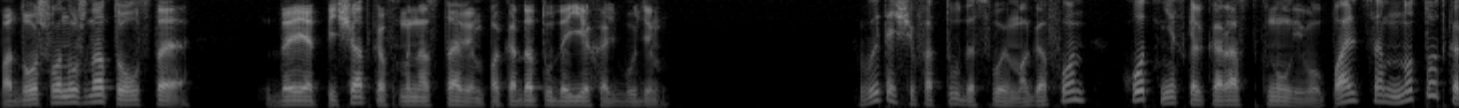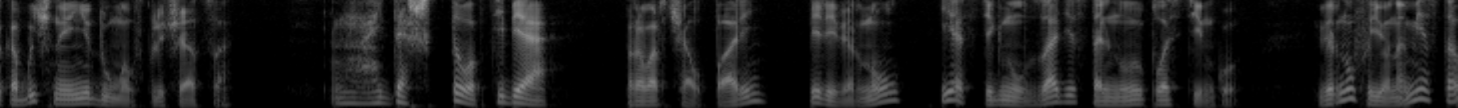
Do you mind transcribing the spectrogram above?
Подошва нужна толстая. Да и отпечатков мы наставим, пока до туда ехать будем». Вытащив оттуда свой магафон, Кот несколько раз ткнул его пальцем, но тот, как обычно, и не думал включаться. «Ай да чтоб тебя!» — проворчал парень, перевернул и отстегнул сзади стальную пластинку. Вернув ее на место,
